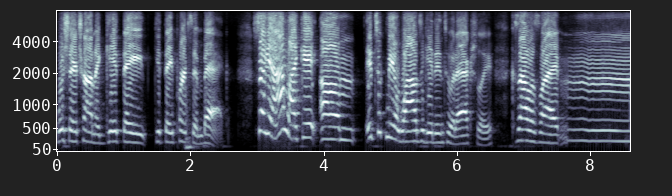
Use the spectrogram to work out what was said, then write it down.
which they're trying to get they get they person back. So yeah, I like it. Um, it took me a while to get into it actually, cause I was like, mm,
